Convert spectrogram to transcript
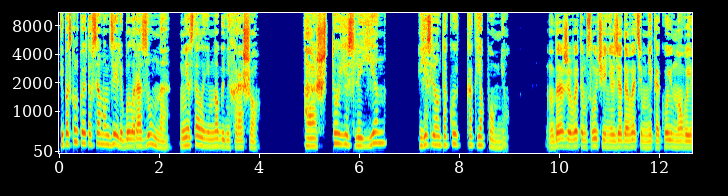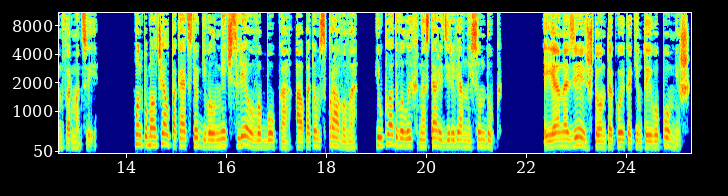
И поскольку это в самом деле было разумно, мне стало немного нехорошо. А что, если Йен, если он такой, как я помню? Даже в этом случае нельзя давать им никакой новой информации. Он помолчал, пока отстегивал меч с левого бока, а потом с правого, и укладывал их на старый деревянный сундук. «Я надеюсь, что он такой, каким ты его помнишь,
